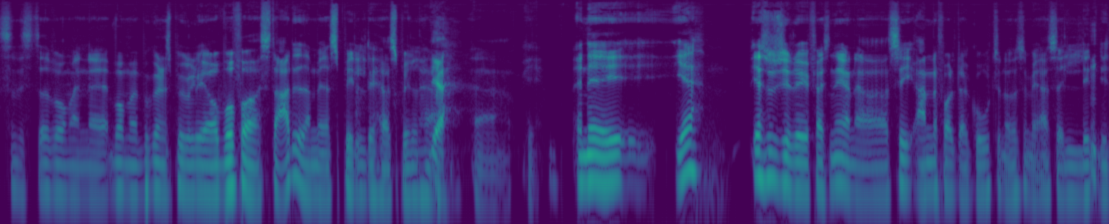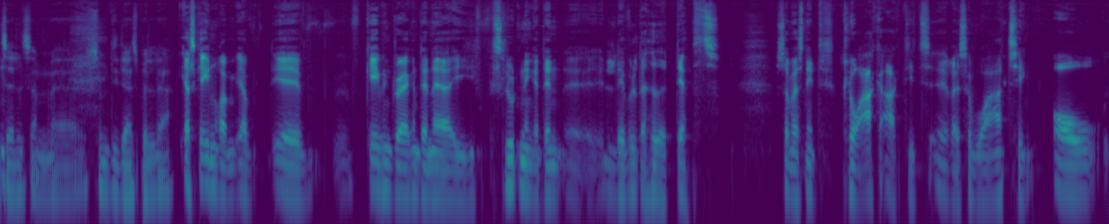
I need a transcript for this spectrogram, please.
så det er et sted, hvor man, øh, hvor man begynder at spekulere over, hvorfor startede jeg med at spille det her spil her? Ja. Ja, okay. Men øh, ja, jeg synes jo, det er fascinerende at se andre folk, der er gode til noget, som jeg er så lidt til, som, øh, som de der spil der. Jeg skal indrømme, jeg, øh, Gaping Dragon, den er i slutningen af den øh, level, der hedder Depths, som er sådan et kloakagtigt øh, reservoir-ting. Og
